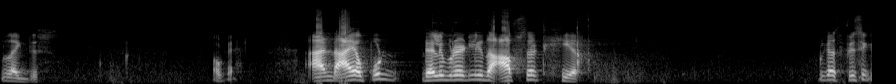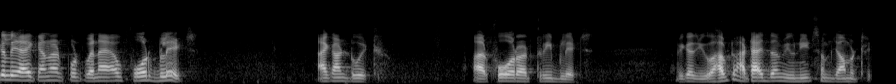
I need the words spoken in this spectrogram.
like this okay and I have put deliberately the offset here. Because physically I cannot put when I have 4 blades I can't do it. Or 4 or 3 blades. Because you have to attach them you need some geometry.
